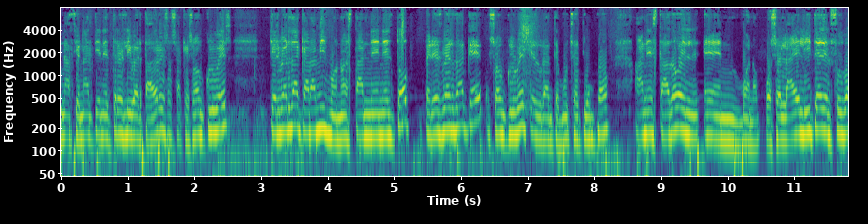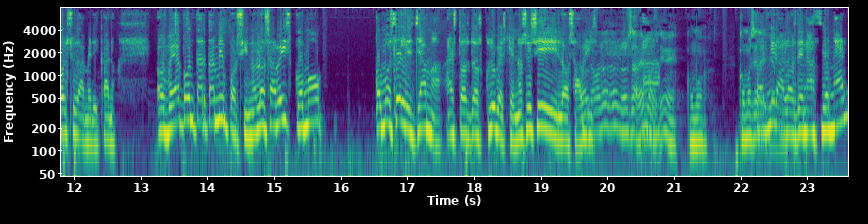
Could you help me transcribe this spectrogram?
Nacional tiene tres Libertadores, o sea que son clubes que es verdad que ahora mismo no están en el top, pero es verdad que son clubes que durante mucho tiempo han estado en, en bueno, pues en la élite del fútbol sudamericano. Os voy a contar también, por si no lo sabéis, cómo ¿Cómo se les llama a estos dos clubes? Que no sé si lo sabéis. No, no, no, no sabemos, ah. dime. ¿Cómo? ¿Cómo se pues mira, los de Nacional,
